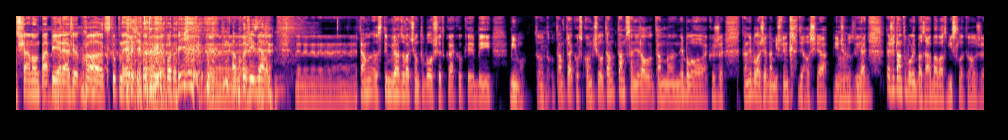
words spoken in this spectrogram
šanón papiere a že vstupné, že toto mi to podpíš a môžeš ísť ďalej. Ne, ne, ne, ne, ne, ne. Tam s tým vyhadzovačom to bolo všetko ako keby mimo. To, to, tam to ako skončilo, tam, tam sa nedalo, tam nebolo akože, tam nebola žiadna myšlienka ďalšia, niečo mm, rozvíjať. Mm. Takže tam to bolo iba zábava v zmysle toho, že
